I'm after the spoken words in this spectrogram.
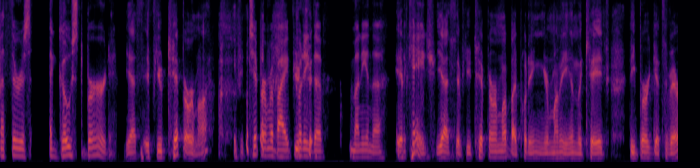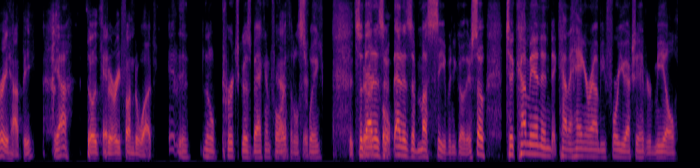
but there's a ghost bird. Yes, if you tip Irma, If you tip Irma by putting tip- the money in the, in the If you- cage. yes, if you tip Irma by putting your money in the cage, the bird gets very happy. Yeah. So it's It- very fun to watch. The little perch goes back and forth, it'll swing. It's so that is a cool. that is a must see when you go there. So to come in and kind of hang around before you actually have your meal,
